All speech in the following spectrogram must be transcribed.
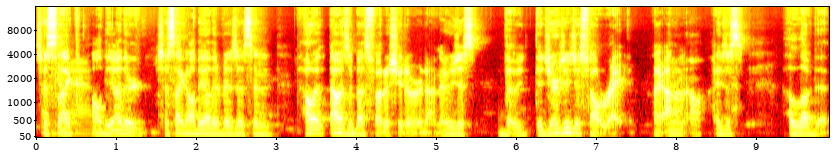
just Okay. like all the other, just like all the other visits, and that was that was the best photo shoot I've ever done. It was just the the jersey just felt right. Like I don't know, I just I loved it.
